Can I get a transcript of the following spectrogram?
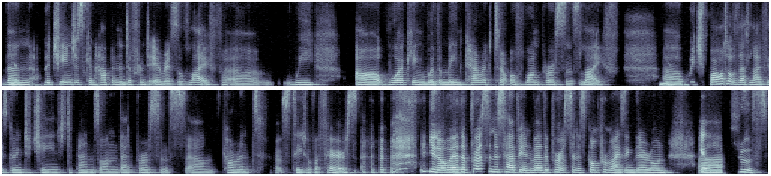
then yeah. the changes can happen in different areas of life. Uh, we are working with the main character of one person's life. Yeah. Uh, which part of that life is going to change depends on that person's um, current uh, state of affairs. you know, where the person is happy and where the person is compromising their own uh, truths.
